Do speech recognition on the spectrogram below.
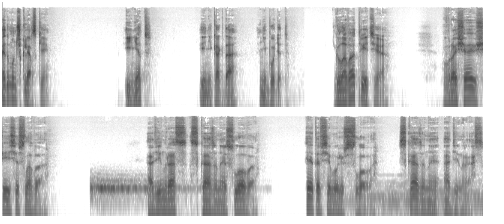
Эдмунд Шклярский. И нет, и никогда не будет. Глава третья. Вращающиеся слова. Один раз сказанное слово — это всего лишь слово, сказанное один раз.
